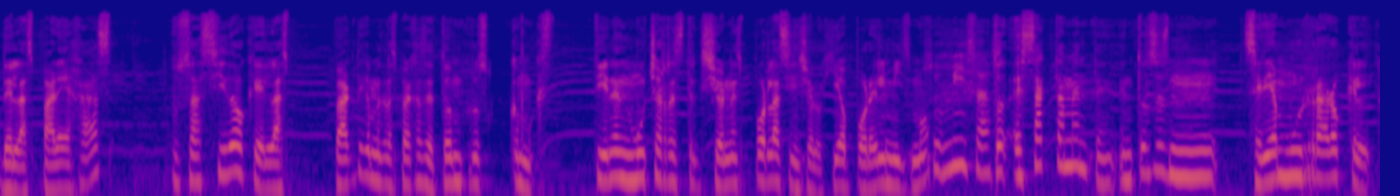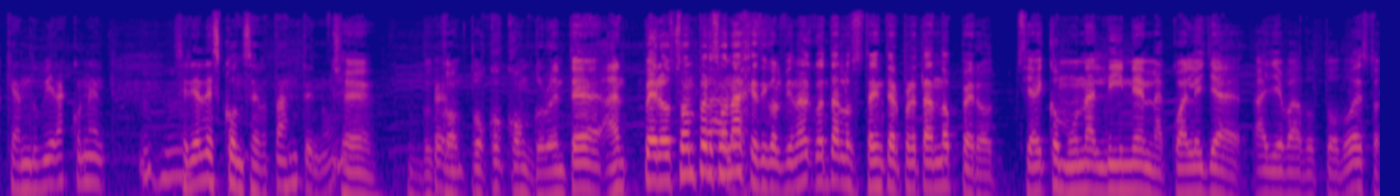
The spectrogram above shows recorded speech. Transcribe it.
de las parejas, pues ha sido que las prácticamente las parejas de Tom Cruise como que tienen muchas restricciones por la cienciología o por él mismo. Sumisas. To- Exactamente. Entonces mm, sería muy raro que, que anduviera con él. Sería desconcertante, ¿no? Sí, Pero- con poco congruente. Pero son personajes, digo, al final de cuentas los está interpretando, pero sí hay como una línea en la cual ella ha llevado todo esto.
